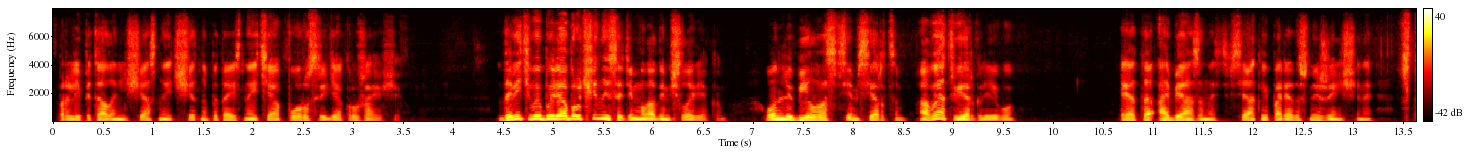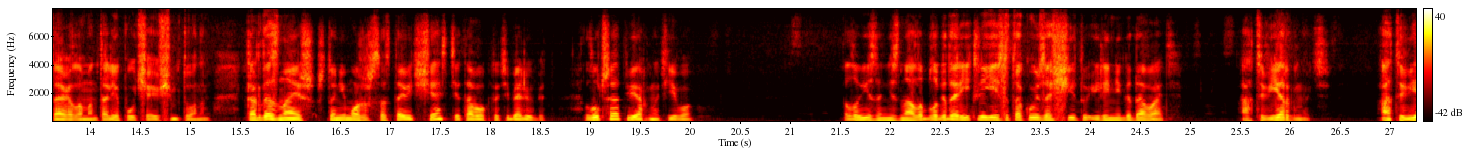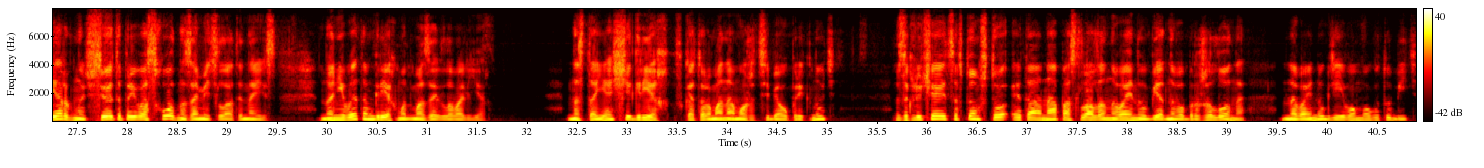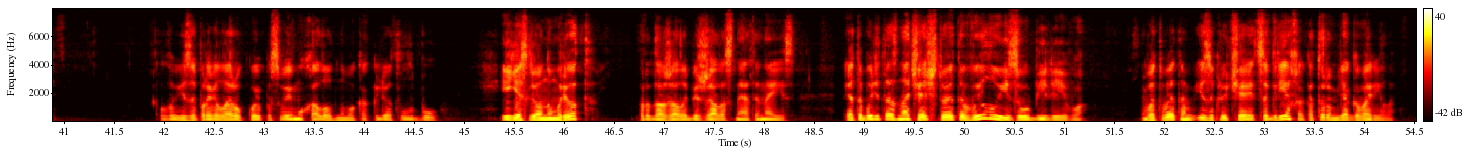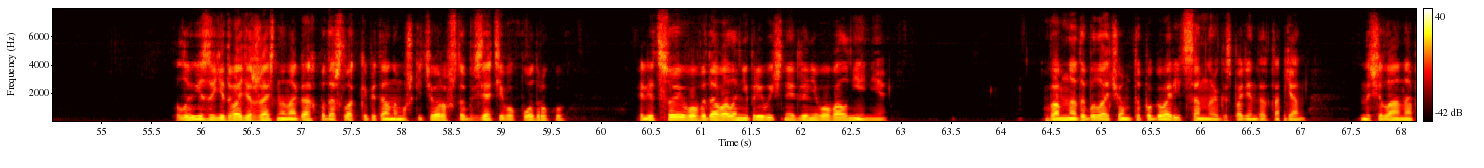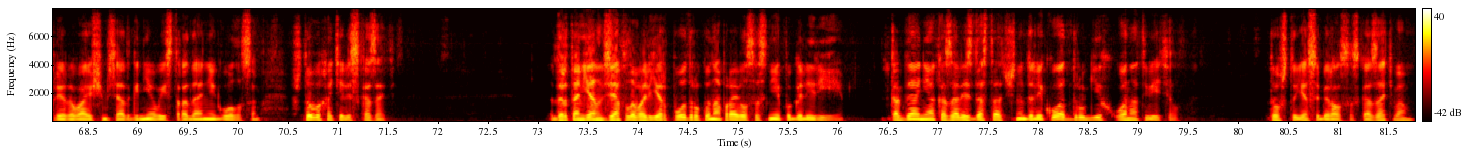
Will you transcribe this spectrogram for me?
пролепетала несчастная, тщетно пытаясь найти опору среди окружающих. Да ведь вы были обручены с этим молодым человеком. Он любил вас всем сердцем, а вы отвергли его. Это обязанность всякой порядочной женщины, вставила Монтале поучающим тоном. Когда знаешь, что не можешь составить счастье того, кто тебя любит, лучше отвергнуть его. Луиза не знала, благодарить ли ей за такую защиту или негодовать. Отвергнуть Отвергнуть все это превосходно, заметила Атенаис. Но не в этом грех, мадемуазель Лавальер. Настоящий грех, в котором она может себя упрекнуть, заключается в том, что это она послала на войну бедного Брожелона, на войну, где его могут убить. Луиза провела рукой по своему холодному, как лед, лбу. И если он умрет, продолжала безжалостная Атенаис, это будет означать, что это вы, Луиза, убили его. Вот в этом и заключается грех, о котором я говорила. Луиза, едва держась на ногах, подошла к капитану мушкетеров, чтобы взять его под руку. Лицо его выдавало непривычное для него волнение. Вам надо было о чем то поговорить со мной, господин Д'Артаньян, начала она прерывающимся от гнева и страданий голосом. Что вы хотели сказать? Д'Артаньян, взяв лавальер под руку, направился с ней по галерее. Когда они оказались достаточно далеко от других, он ответил: "То, что я собирался сказать вам,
